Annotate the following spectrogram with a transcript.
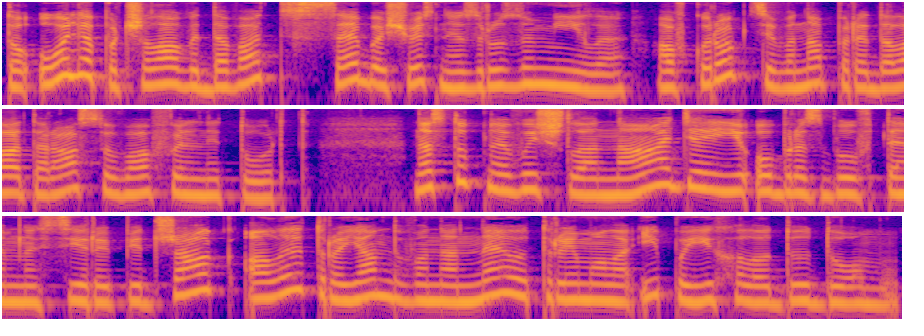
то Оля почала видавати з себе щось незрозуміле, а в коробці вона передала Тарасу вафельний торт. Наступною вийшла Надя, її образ був темно-сірий піджак, але троянду вона не отримала і поїхала додому.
